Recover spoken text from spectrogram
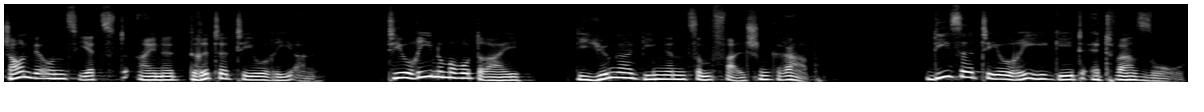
Schauen wir uns jetzt eine dritte Theorie an. Theorie Nummer drei: Die Jünger gingen zum falschen Grab. Diese Theorie geht etwa so.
